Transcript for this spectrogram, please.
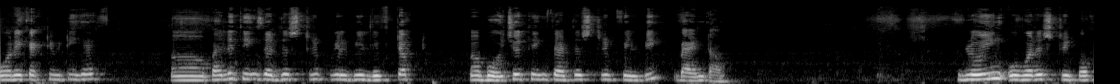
और एक एक्टिविटी है। पहले things that the strip will be lift up बोइचो things that the strip will be bend down blowing over a strip of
